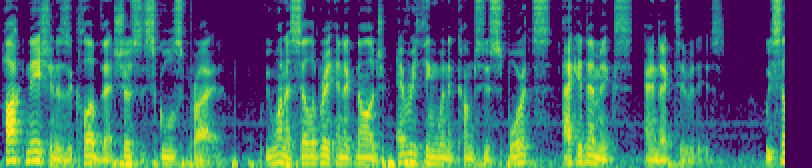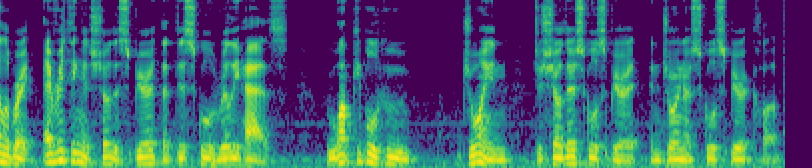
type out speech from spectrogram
Hawk Nation is a club that shows the school's pride. We want to celebrate and acknowledge everything when it comes to sports, academics, and activities. We celebrate everything and show the spirit that this school really has. We want people who join to show their school spirit and join our school spirit club.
